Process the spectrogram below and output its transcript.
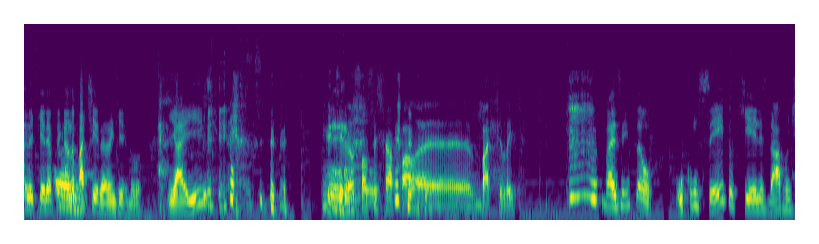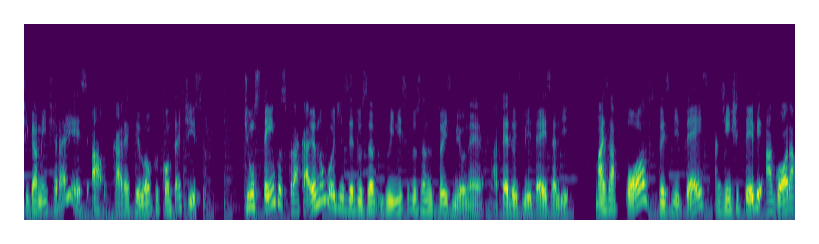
Ele queria pegar no batirangue. no- E aí, E que nem o Salsicha fala, é. Bate leite. Mas então, o conceito que eles davam antigamente era esse. Ah, o cara é vilão por conta disso. De uns tempos pra cá, eu não vou dizer dos do início dos anos 2000, né? Até 2010 ali. Mas após 2010, a gente teve agora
